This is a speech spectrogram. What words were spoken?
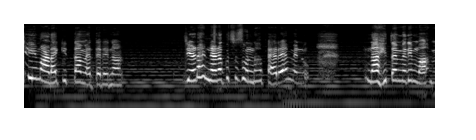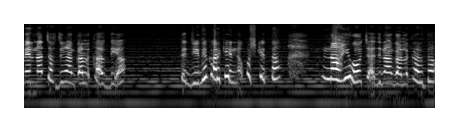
ਕੀ ਮਾੜਾ ਕੀਤਾ ਮੈਂ ਤੇਰੇ ਨਾਲ? ਜਿਹੜਾ ਇਹਨਾਂ ਨਾਲ ਕੁਝ ਸੁਣਨਾ ਪੈ ਰਿਹਾ ਮੈਨੂੰ ਨਾ ਹੀ ਤਾਂ ਮੇਰੀ ਮਾਂ ਮੇਰੇ ਨਾਲ ਚੱਜ ਨਾਲ ਗੱਲ ਕਰਦੀ ਆ। ਤੇ ਜਿਹਦੇ ਕਰਕੇ ਇੰਨਾ ਕੁਝ ਕੀਤਾ, ਨਾ ਹੀ ਉਹ ਚੱਜ ਨਾਲ ਗੱਲ ਕਰਦਾ।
